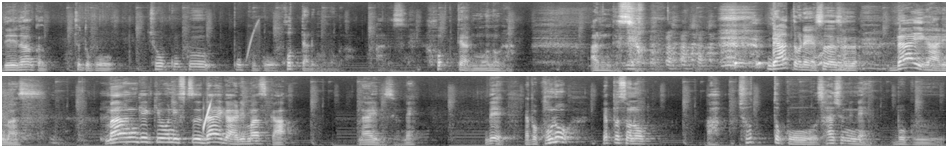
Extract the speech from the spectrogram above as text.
でなんかちょっとこう彫刻っぽくこう彫ってあるものがあるんですね。彫ってあるものがあるんですよ。であとねそうだそうだ台があります。万華鏡に普通台がありますか？ないですよね。でやっぱこのやっぱそのあちょっとこう最初にね僕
